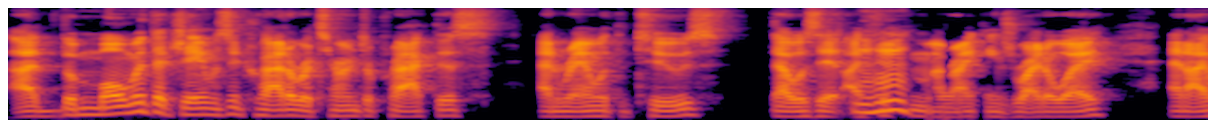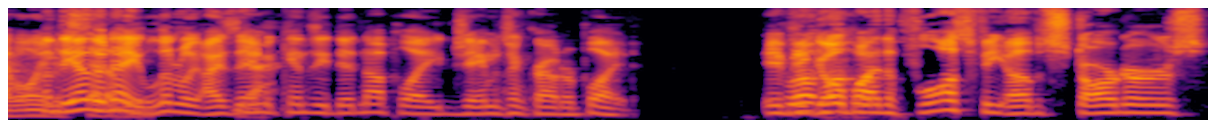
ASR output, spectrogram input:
Uh, the moment that Jamison Crowder returned to practice and ran with the twos, that was it. I Mhm. flipped my rankings right away, and I've only Uh, the other day, literally, Isaiah yeah. McKenzie did not play. Jamison Crowder played. If Well, you go well, by the philosophy of starters,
